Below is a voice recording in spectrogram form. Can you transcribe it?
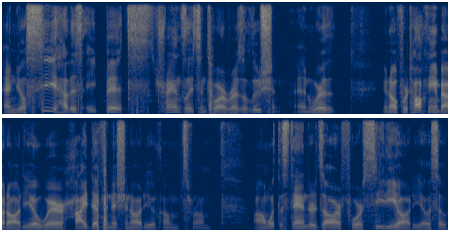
And you'll see how this 8 bits translates into our resolution and where, you know, if we're talking about audio, where high definition audio comes from, um, what the standards are for CD audio. So,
